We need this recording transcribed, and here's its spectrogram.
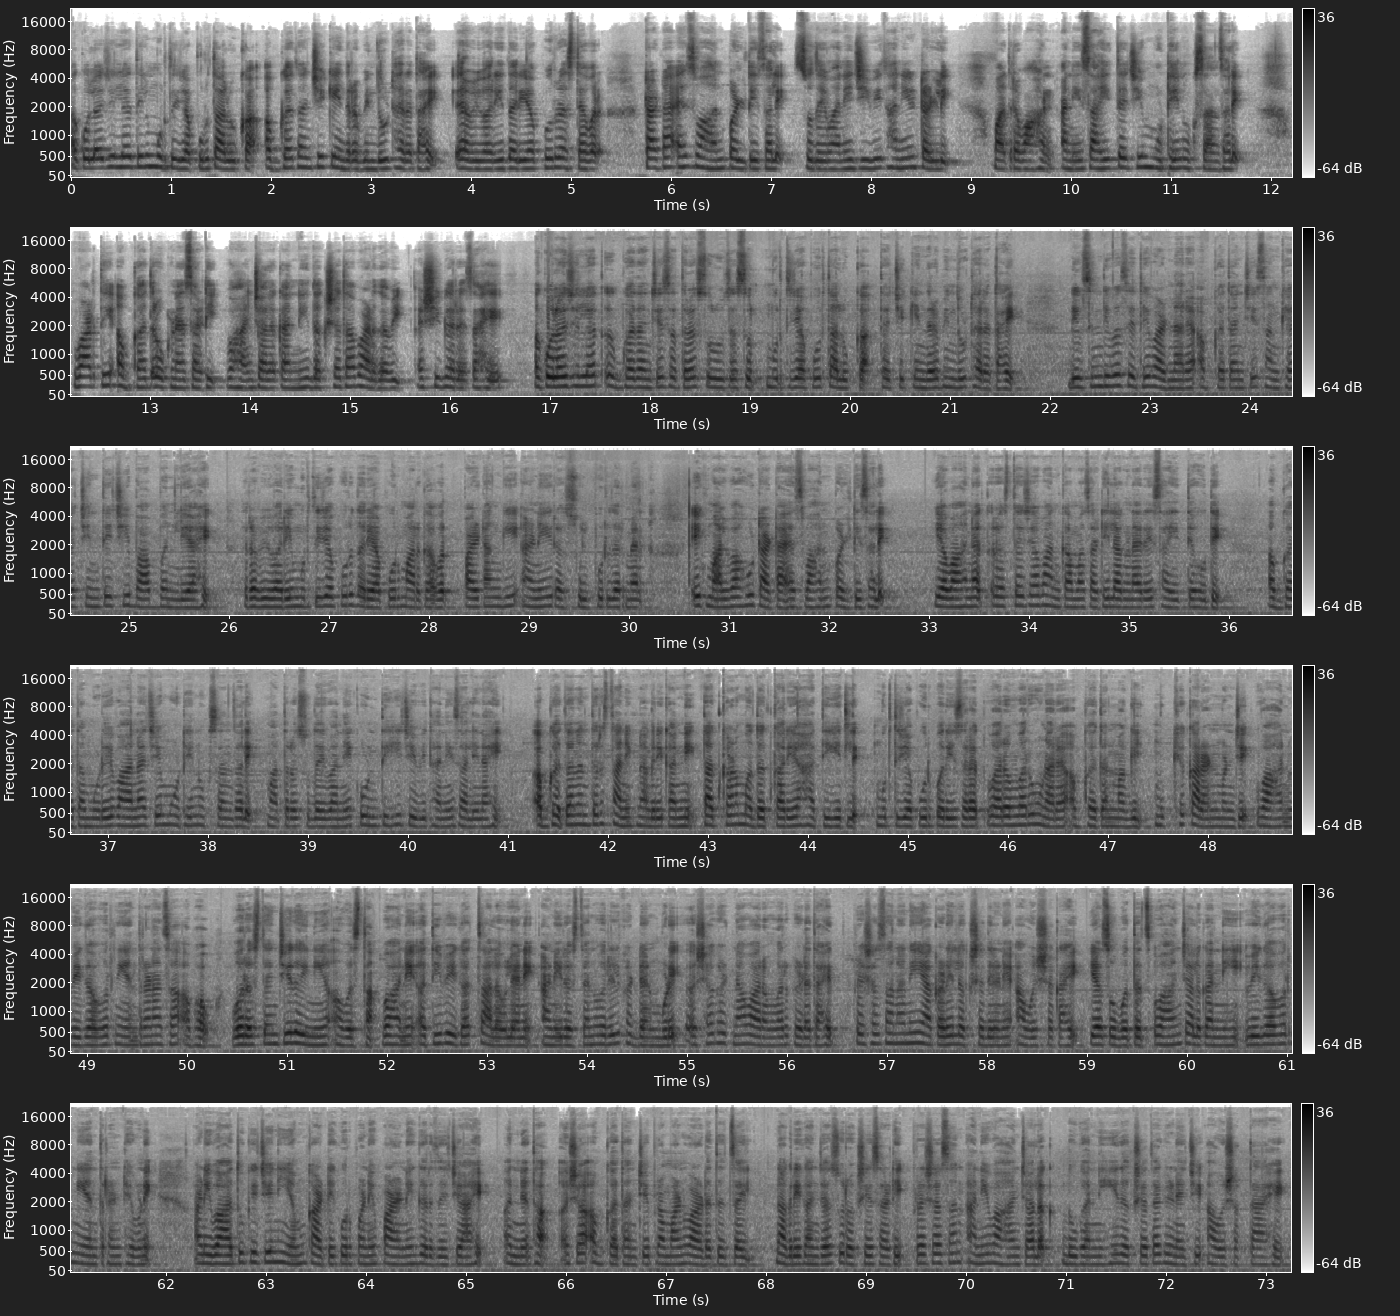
अकोला जिल्ह्यातील मूर्तिजापूर तालुका अपघातांचे केंद्रबिंदू ठरत आहे. रविवारी दर्यापूर रस्त्यावर टाटा एस वाहन पलटी झाले. सुदैवाने जीवितहानी टळली. मात्र वाहन आणि साहित्याचे मोठे नुकसान झाले. वाढते अपघात रोखण्यासाठी वाहन चालकांनी दक्षता बाळगावी अशी गरज आहे. अकोला जिल्ह्यात अपघातांचे सत्र सुरूच असून मूर्तिजापूर तालुका त्याचे केंद्रबिंदू ठरत आहे. दिवसेंदिवस येथे वाढणाऱ्या अपघातांची संख्या चिंतेची बाब बनली आहे. रविवारी मूर्तिजापूर दर्यापूर मार्गावर पायटांगी आणि रसूलपूर दरम्यान एक मालवाहू टाटा एस वाहन पलटी झाले. या वाहनात रस्त्याच्या बांधकामासाठी लागणारे साहित्य होते. अपघातामुळे वाहनाचे मोठे नुकसान झाले. मात्र सुदैवाने कोणतीही जीवितहानी झाली नाही. अपघातानंतर स्थानिक नागरिकांनी तात्काळ मदत कार्य हाती घेतले. मूर्तिजापूर परिसरात वारंवार होणाऱ्या अपघातांमागील मुख्य कारण म्हणजे वाहन वेगावर नियंत्रणाचा अभाव व रस्त्यांची दयनीय अवस्था. वाहने अतिवेगात चालवल्याने आणि रस्त्यांवरील खड्ड्यांमुळे अशा घटना वारंवार घडत आहेत. प्रशासनाने याकडे लक्ष देणे आवश्यक आहे. यासोबतच वाहन चालकांनीही वेगावर नियंत्रण ठेवणे आणि वाहतुकीचे नियम काटेकोरपणे पाळणे गरजेचे आहे. अन्यथा अशा अपघातांचे प्रमाण वाढतच जाईल. नागरिकांच्या सुरक्षेसाठी प्रशासन आणि वाहन चालक दोघांनीही दक्षता घेण्याची आवश्यकता आहे.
